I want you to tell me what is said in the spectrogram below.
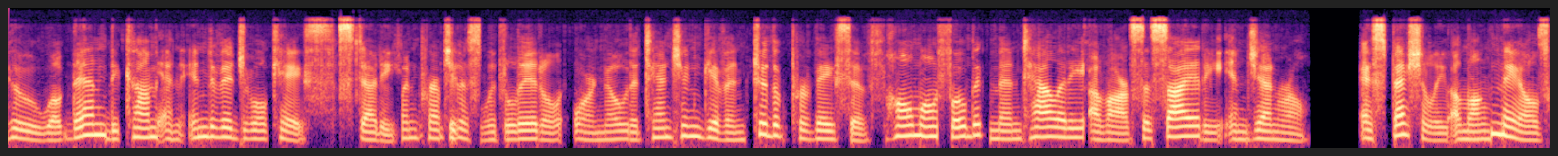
who will then become an individual case study and prejudice with little or no attention given to the pervasive homophobic mentality of our society in general, especially among males.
